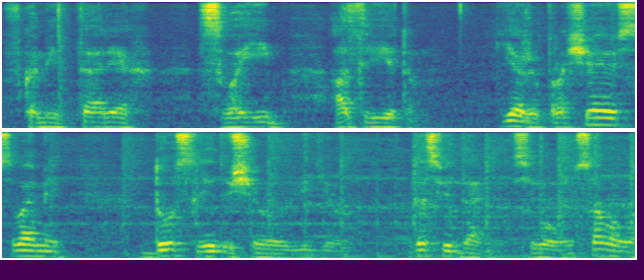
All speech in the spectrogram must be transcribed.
в комментариях своим ответом. Я же прощаюсь с вами до следующего видео. До свидания. Всего вам самого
